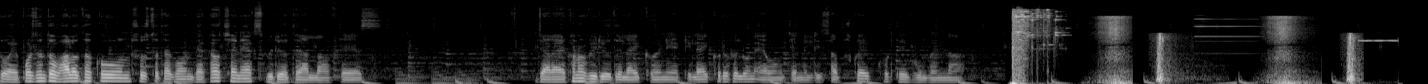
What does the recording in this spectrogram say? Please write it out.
তো এ পর্যন্ত ভালো থাকুন, সুস্থ থাকুন, দেখা হচ্ছে নেক্সট ভিডিওতে আল্লাহ হাফেজ। যারা এখনও ভিডিওতে লাইক করেনি, একটি লাইক করে ফেলুন এবং চ্যানেলটি সাবস্ক্রাইব করতে ভুলবেন না।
